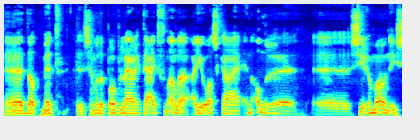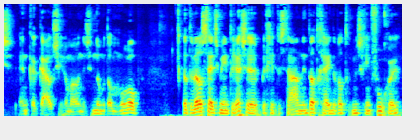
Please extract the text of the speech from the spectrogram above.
uh, dat met zeg maar de populariteit van alle ayahuasca en andere ceremonies, en cacao-ceremonies en noem het allemaal maar op, dat er wel steeds meer interesse begint te staan in datgene wat we misschien vroeger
